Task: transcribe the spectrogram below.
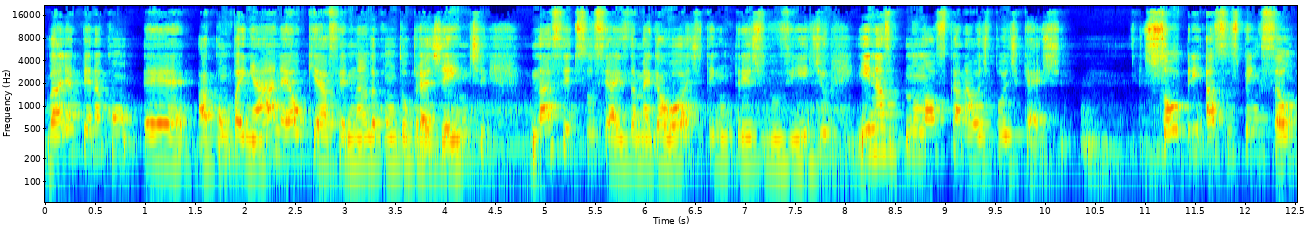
Vale a pena com, é, acompanhar né, o que a Fernanda contou para gente. Nas redes sociais da Megawatt tem um trecho do vídeo e nas, no nosso canal de podcast sobre a suspensão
